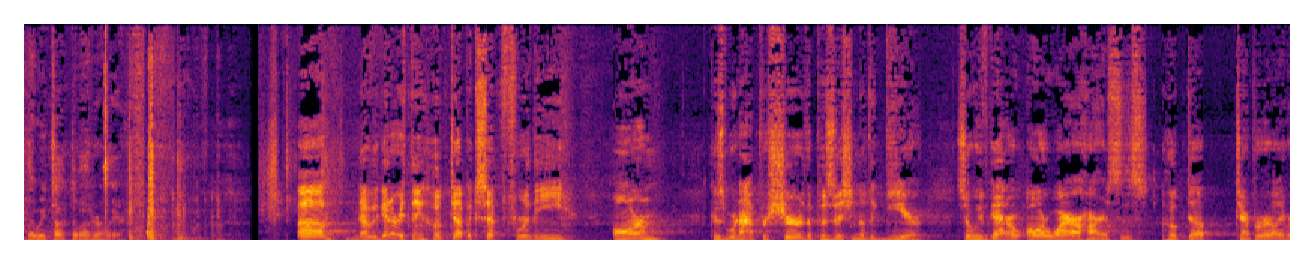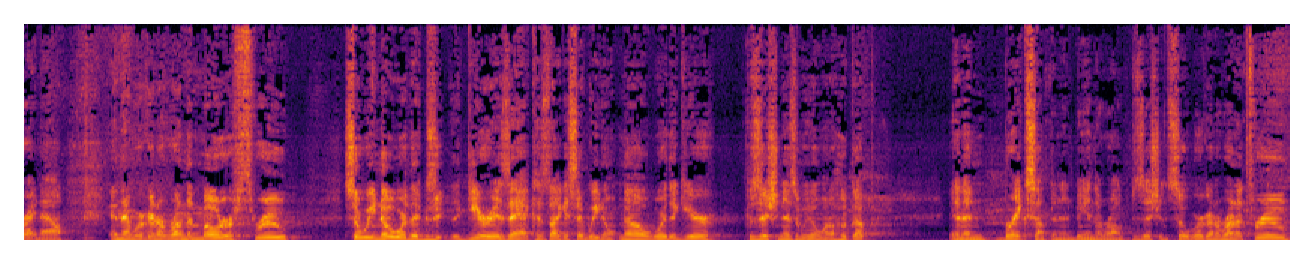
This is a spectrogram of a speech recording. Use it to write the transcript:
that we talked about earlier. Um, now we've got everything hooked up except for the arm because we're not for sure the position of the gear. So we've got our, all our wire harnesses hooked up temporarily right now. And then we're going to run the motor through so we know where the, the gear is at. Because like I said, we don't know where the gear position is and we don't want to hook up and then break something and be in the wrong position. So we're going to run it through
